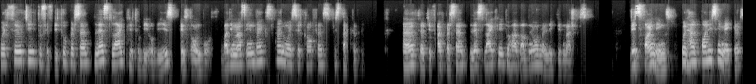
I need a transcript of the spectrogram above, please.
were 30 to 52% less likely to be obese based on both body mass index and waist circumference respectively, and 35% less likely to have abnormal lipid measures. These findings will help policymakers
